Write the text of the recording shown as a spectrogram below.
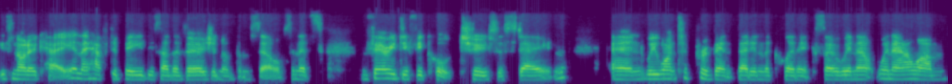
is not okay and they have to be this other version of themselves and it's very difficult to sustain. And we want to prevent that in the clinic. So when when our um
